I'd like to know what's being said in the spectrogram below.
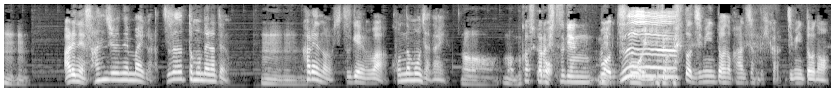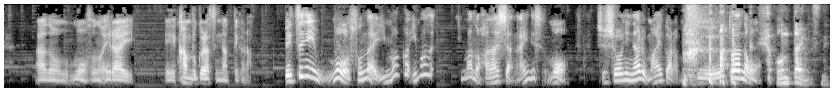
うんうん。あれね、30年前からずーっと問題になってるの。うんうんうん。彼の出言はこんなもんじゃないの。ああ、まあ昔から失言、ね、もうずーっと自民党の幹事長の時から、自民党の、あの、もうその偉い、えー幹部クラスになってから。別にもうそんな今か、今、今の話じゃないんですよ。もう首相になる前からずーっとなんだもん。オンタイムですね。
